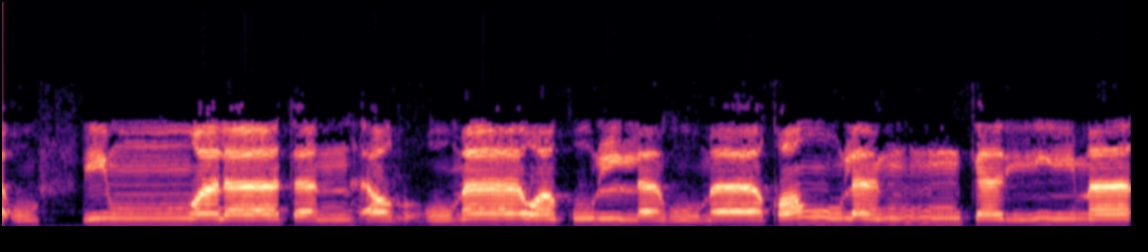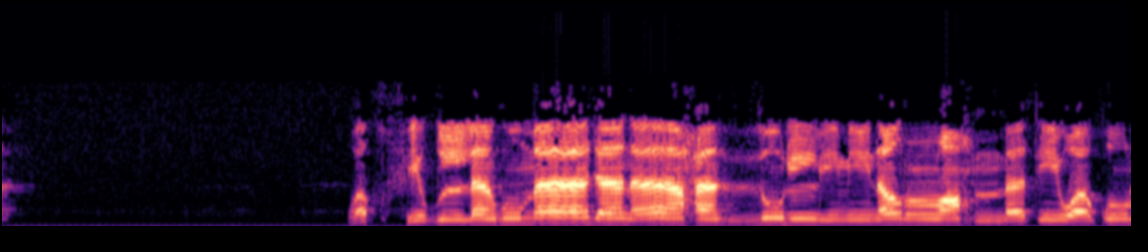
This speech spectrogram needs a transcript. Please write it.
أف ولا تنهرهما وقل لهما قولا كريما واخفض لهما جناح الذل من الرحمة وقل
